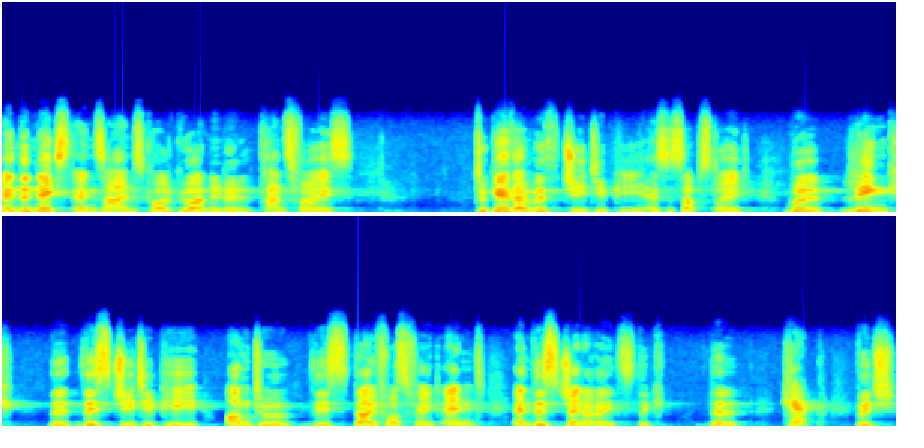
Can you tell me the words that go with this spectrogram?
and the next enzyme is called guanylyl transferase. Together with GTP as a substrate, will link the, this GTP onto this diphosphate end, and this generates the, the cap, which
